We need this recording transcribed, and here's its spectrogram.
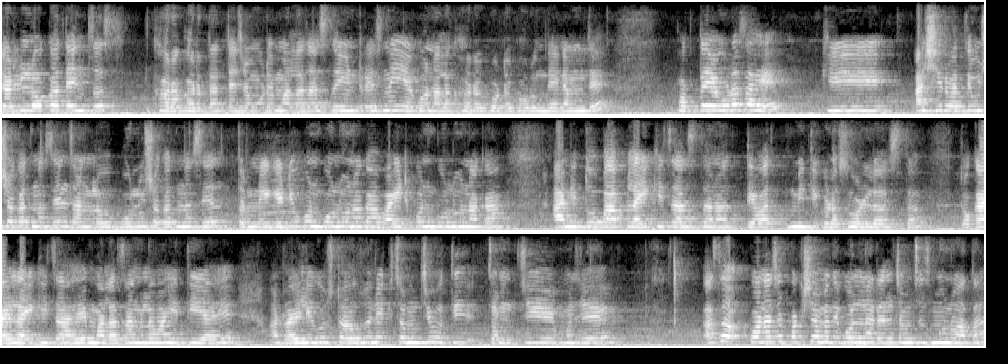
तरी लोक त्यांचंच खरं करतात. त्याच्यामुळे मला जास्त इंटरेस्ट नाही आहे कोणाला खरं खोटं करून देण्यामध्ये म्हणजे फक्त एवढंच आहे की आशीर्वाद देऊ शकत नसेल चांगलं बोलू शकत नसेल तर निगेटिव्ह पण बोलू नका वाईट पण बोलू नका. आणि तो बाप लायकीचा असताना तेव्हा मी तिकडं सोडलं असतं. तो काय लायकीचा आहे मला चांगलं माहिती आहे. आणि राहिली गोष्ट अजून एक चमची होती. चमची म्हणजे असं कोणाच्या पक्षामध्ये बोलणाऱ्याला चमचेच म्हणू आता.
